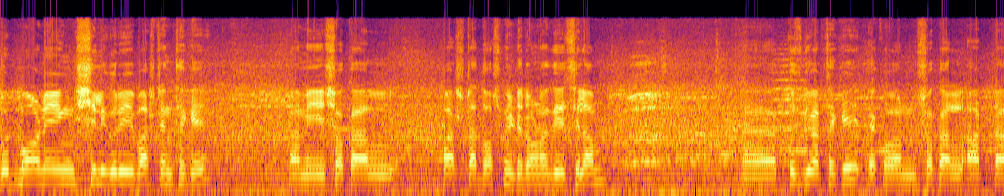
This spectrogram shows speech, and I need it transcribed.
Good morning, Siliguri bus stand থেকে। আমি সকাল পাঁচটা দশ মিনিটে রওনা দিয়েছিলাম। কুচবিহার থেকে এখন সকাল আটটা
